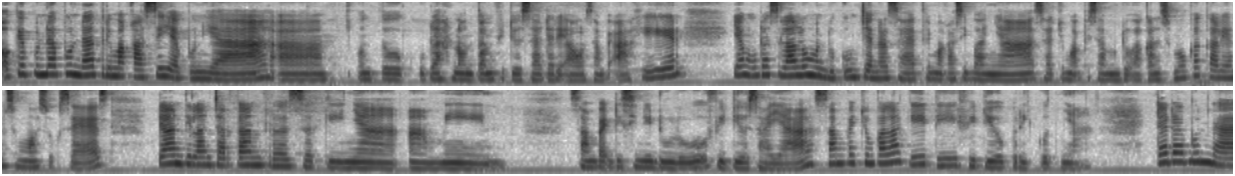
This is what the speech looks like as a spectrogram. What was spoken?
Oke bunda-bunda terima kasih ya bun ya. Uh, untuk udah nonton video saya dari awal sampai akhir yang udah selalu mendukung channel saya. Terima kasih banyak. Saya cuma bisa mendoakan semoga kalian semua sukses dan dilancarkan rezekinya. Amin. Sampai di sini dulu video saya. Sampai jumpa lagi di video berikutnya. Dadah bunda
